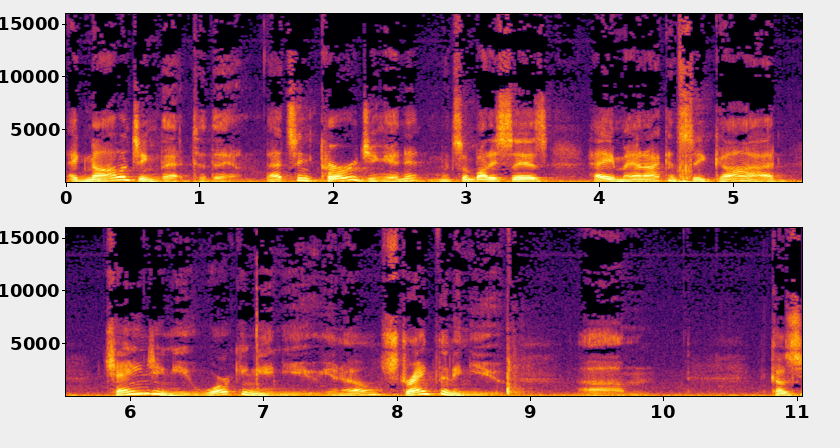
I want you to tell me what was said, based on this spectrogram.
acknowledging that to them. That's encouraging, isn't it? When somebody says, "Hey man, I can see God changing you, working in you, you know, strengthening you." Um, because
